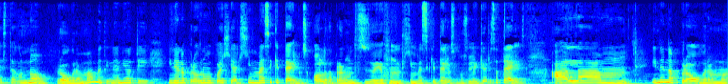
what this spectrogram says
ε, στεγνό πρόγραμμα με την έννοια ότι είναι ένα πρόγραμμα που έχει αρχή, μέση και τέλος. Όλα τα πράγματα στη ζωή έχουν αρχή, μέση και τέλος, όπως λέει και ο Αριστοτέλης. Αλλά είναι ένα πρόγραμμα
